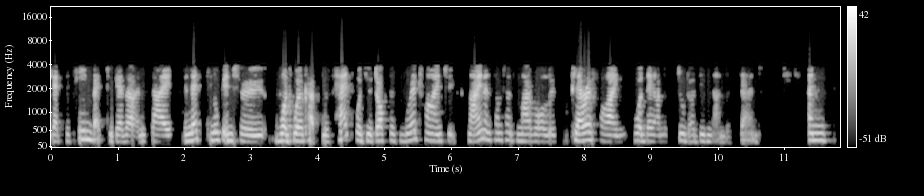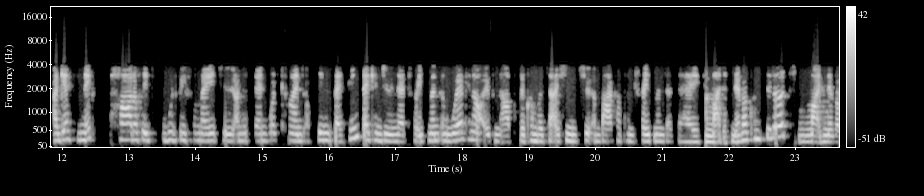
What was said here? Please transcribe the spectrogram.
get the team back together and say, let's look into what workup you've had, what your doctors were trying to explain. And sometimes my role is clarifying what they understood or didn't understand. And I guess the next part of it would be for me to understand what kind of things they think they can do in their treatment and where can I open up the conversation to embark upon treatment that they might have never considered, might never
